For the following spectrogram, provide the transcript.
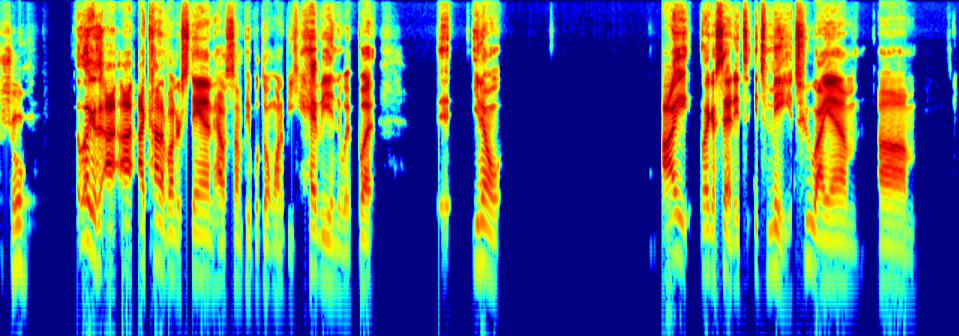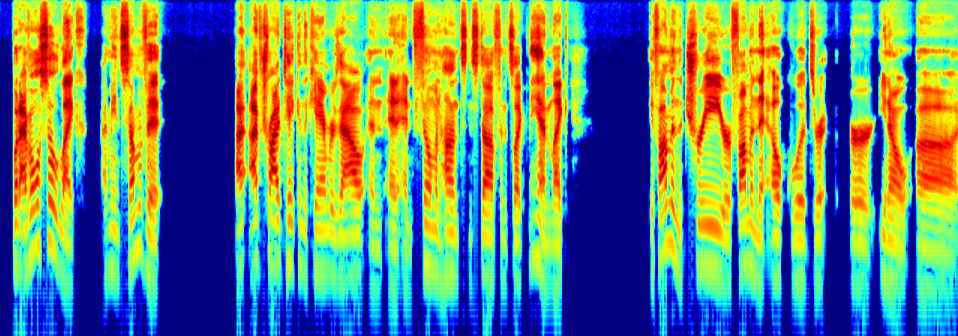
sure. like I said, I, I, I kind of understand how some people don't want to be heavy into it, but it, you know, I like I said, it's it's me, it's who I am. Um, but I've also like, I mean, some of it, I, I've tried taking the cameras out and, and and filming hunts and stuff, and it's like, man, like if I'm in the tree or if I'm in the elk woods or or you know, uh,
